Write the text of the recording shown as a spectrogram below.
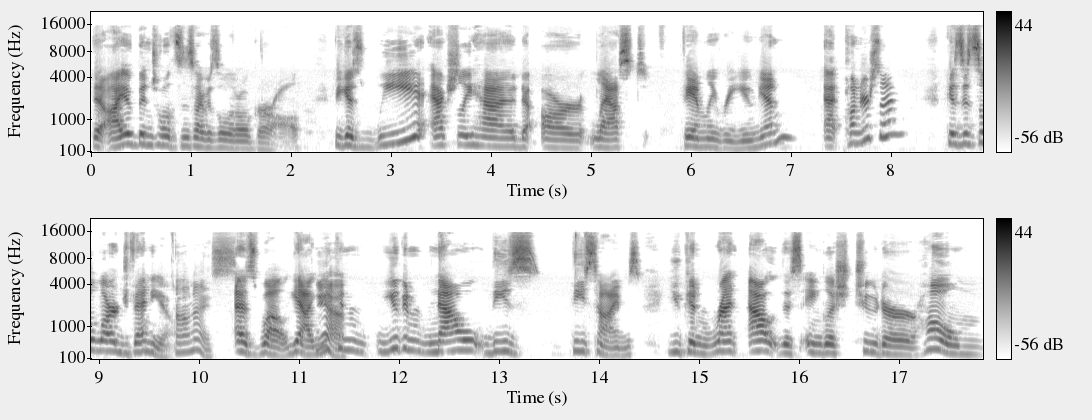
that I have been told since I was a little girl because we actually had our last family reunion at Punderson because it's a large venue Oh, nice. as well. Yeah, you Yeah. can you can now these these times you can rent out this English Tudor home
